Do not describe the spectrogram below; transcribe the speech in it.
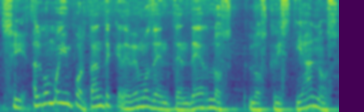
Sí, algo muy importante que debemos de entender los, los cristianos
